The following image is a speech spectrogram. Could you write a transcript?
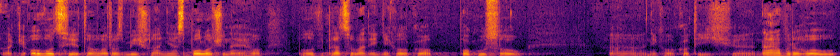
také ovocie toho rozmýšľania spoločného bolo vypracovaných niekoľko pokusov, e, niekoľko tých e, návrhov,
